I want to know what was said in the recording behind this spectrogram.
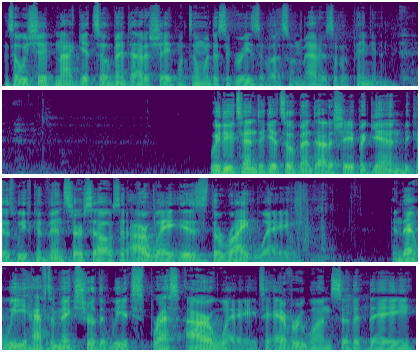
And so we should not get so bent out of shape when someone disagrees with us on matters of opinion. We do tend to get so bent out of shape again because we've convinced ourselves that our way is the right way and that we have to make sure that we express our way to everyone so that they,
